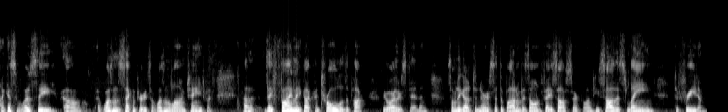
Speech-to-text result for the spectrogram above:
I guess it was the uh, it wasn't the second period, so it wasn't a long change, but uh, they finally got control of the puck. The Oilers did, and somebody got it to Nurse at the bottom of his own face-off circle, and he saw this lane to freedom,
